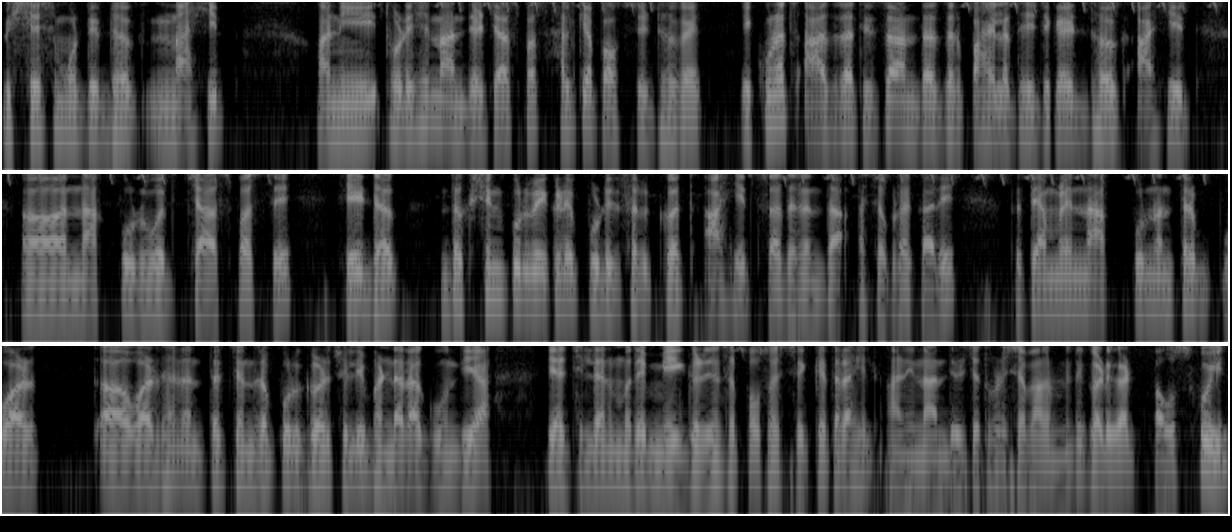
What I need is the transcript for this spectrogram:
विशेष मोठे ढग नाहीत. आणि थोडेसे नांदेडच्या आसपास हलक्या पावसाचे ढग आहेत. एकूणच आज रात्रीचा अंदाज जर पाहिला तर हे जे काही ढग आहेत नागपूरवरच्या आसपासचे हे ढग दक्षिण पूर्वेकडे पुढे सरकत आहेत साधारणतः अशा प्रकारे. तर त्यामुळे नागपूरनंतर वर वर्ध्यानंतर चंद्रपूर गडचिरोली भंडारा गोंदिया या जिल्ह्यांमध्ये मेघगर्जनेचा पावसाची शक्यता राहील आणि नांदेडच्या थोड्याशा भागांमध्ये गडगाट पाऊस होईल.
